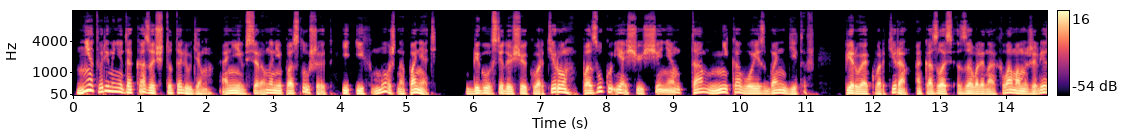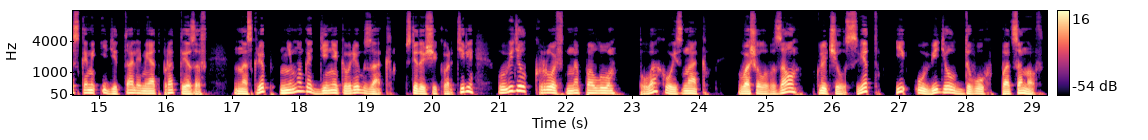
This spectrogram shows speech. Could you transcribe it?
Нет времени доказывать что-то людям. Они все равно не послушают, и их можно понять. Бегу в следующую квартиру, по звуку и ощущениям там никого из бандитов. Первая квартира оказалась завалена хламом, железками и деталями от протезов. Наскреб немного денег в рюкзак. В следующей квартире увидел кровь на полу. Плохой знак. Вошел в зал, включил свет и увидел двух пацанов.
